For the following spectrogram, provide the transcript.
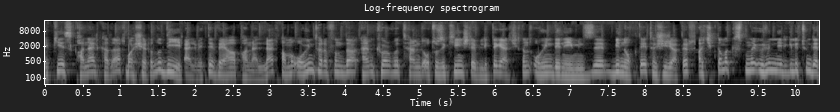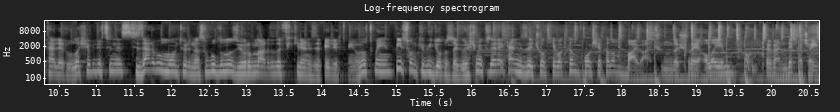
IPS panel kadar başarılı değil. Elbette VA paneller. Ama oyun tarafında hem curved hem de 32 inçle birlikte gerçekten oyun deneyiminizi bir noktaya taşıyacaktır. Açıklama kısmında ürünle ilgili tüm detaylara ulaşabilirsiniz. Sizler bu monitörü nasıl buldunuz? Yorumlarda da fikirlerinizi belirtmeyi unutmayın. Bir sonraki videomuzda görüşmek üzere. Kendinize çok iyi bakın. Hoşçakalın. Bay bay. Şunu da şuraya alayım ve ben de kaçayım.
